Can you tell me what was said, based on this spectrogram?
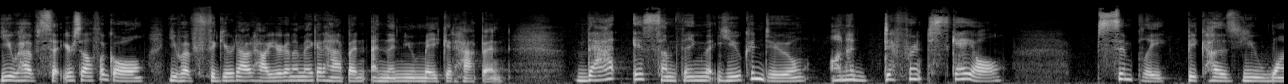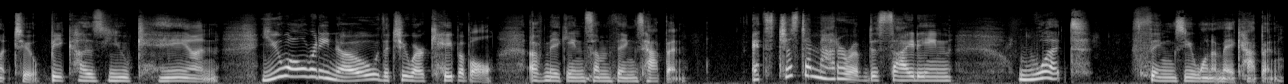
you have set yourself a goal you have figured out how you're going to make it happen and then you make it happen. That is something that you can do on a different scale simply because you want to, because you can. You already know that you are capable of making some things happen. It's just a matter of deciding what things you want to make happen.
